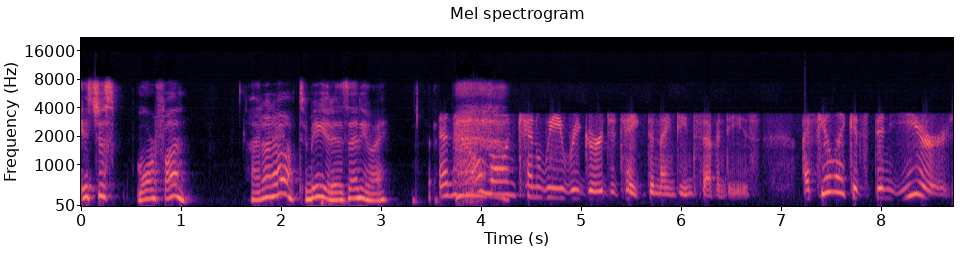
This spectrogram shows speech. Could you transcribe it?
it's just more fun. I don't know. To me, it is anyway. And how long can we regurgitate the 1970s? I feel like it's been years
